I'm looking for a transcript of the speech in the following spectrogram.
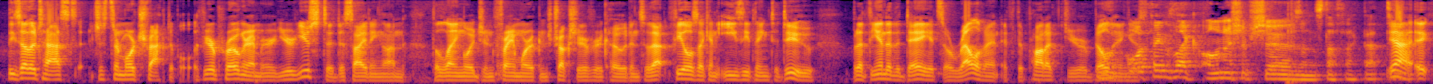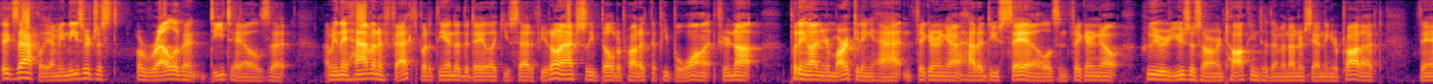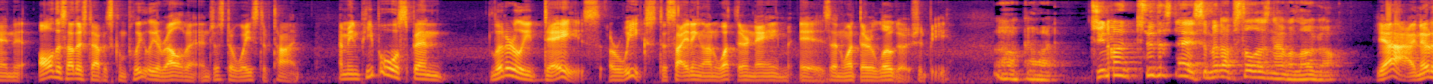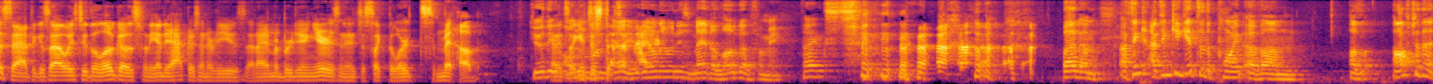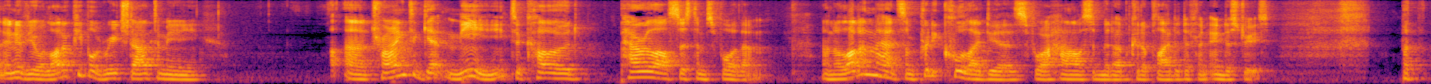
these other tasks just are more tractable. If you're a programmer, you're used to deciding on the language and framework and structure of your code. And so that feels like an easy thing to do. But at the end of the day, it's irrelevant if the product you're building or is things like ownership shares and stuff like that. too. yeah, exactly. I mean, these are just irrelevant details that, I mean, they have an effect, but at the end of the day, like you said, if you don't actually build a product that people want, if you're not putting on your marketing hat and figuring out how to do sales and figuring out who your users are and talking to them and understanding your product, then all this other stuff is completely irrelevant and just a waste of time. I mean, people will spend literally days or weeks deciding on what their name is and what their logo should be. Oh god. Do you know to this day SubmitHub still doesn't have a logo? Yeah, I noticed that because I always do the logos for the Indie Hackers interviews, and I remember doing yours, and it's just like the word Submit Hub. You're the like, only it just one. Yeah, you're the only one who's made a logo for me. Thanks. but um, I think I think you get to the point of um, of after that interview, a lot of people reached out to me, uh, trying to get me to code parallel systems for them, and a lot of them had some pretty cool ideas for how SubmitHub could apply to different industries. But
